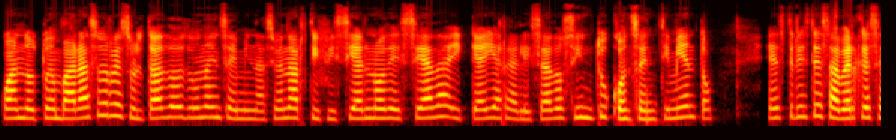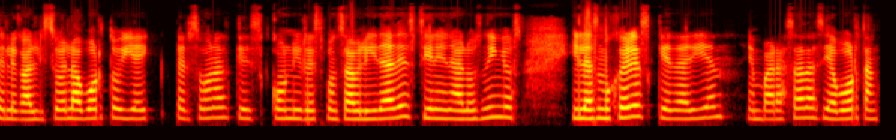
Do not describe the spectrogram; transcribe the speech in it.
Cuando tu embarazo es resultado de una inseminación artificial no deseada y que haya realizado sin tu consentimiento. Es triste saber que se legalizó el aborto y hay personas que con irresponsabilidades tienen a los niños y las mujeres quedarían embarazadas y abortan.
